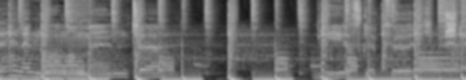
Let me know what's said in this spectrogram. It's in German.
Ende zählen nur Momente, die das Glück für dich bestellt.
